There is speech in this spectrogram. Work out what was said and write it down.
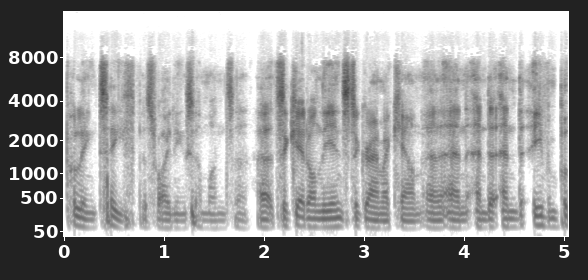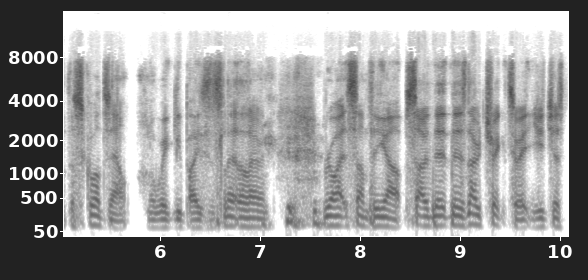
pulling teeth persuading someone to uh, to get on the Instagram account and, and and and even put the squads out on a weekly basis, let alone write something up. So there, there's no trick to it. You just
